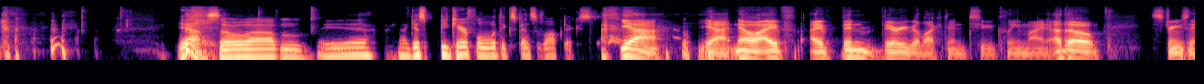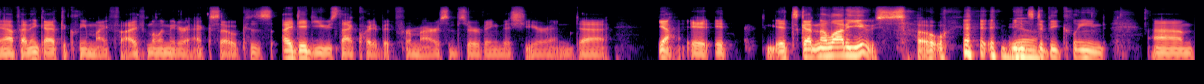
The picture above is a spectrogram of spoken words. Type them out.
yeah so um yeah i guess be careful with expensive optics yeah yeah no i've i've been very reluctant to clean mine although strangely enough i think i have to clean my five millimeter XO because i did use that quite a bit for mars observing this year and uh yeah it it it's gotten a lot of use so it needs Yeah. to be cleaned um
